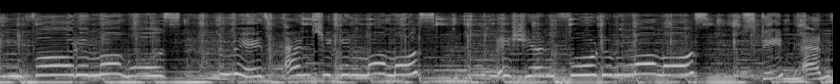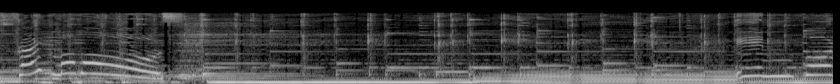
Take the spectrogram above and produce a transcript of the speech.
M for momos, veg and chicken momos, Asian food momos, steamed and fried momos. In for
